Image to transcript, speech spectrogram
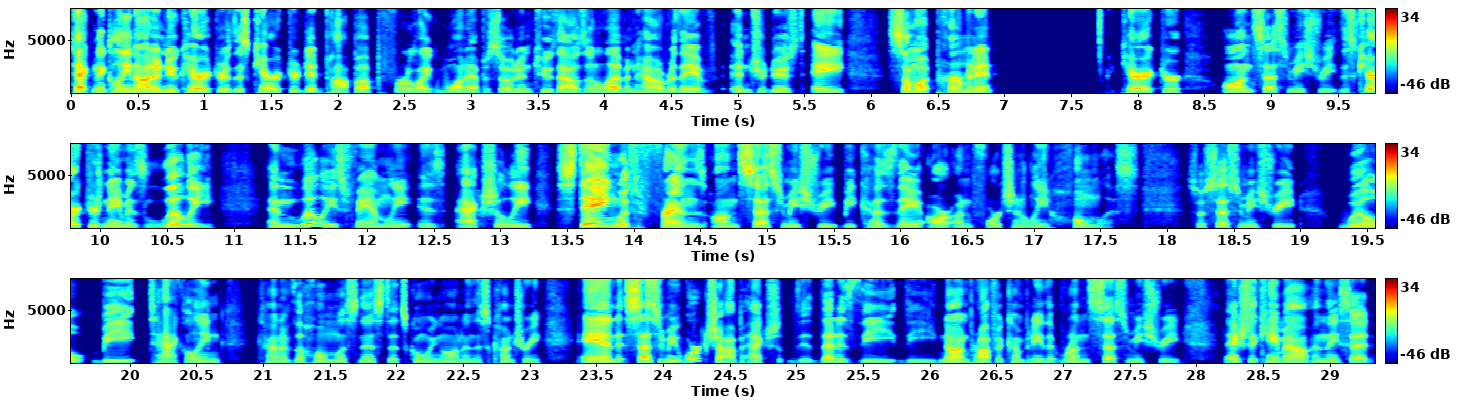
Technically, not a new character. This character did pop up for like one episode in 2011. However, they have introduced a somewhat permanent character on Sesame Street. This character's name is Lily, and Lily's family is actually staying with friends on Sesame Street because they are unfortunately homeless. So Sesame Street will be tackling kind of the homelessness that's going on in this country. And Sesame Workshop, actually, that is the the nonprofit company that runs Sesame Street. They actually came out and they said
